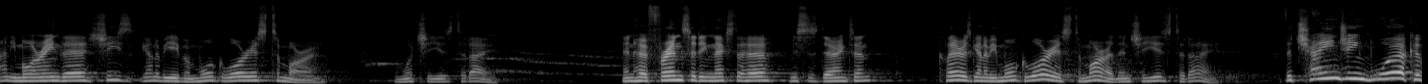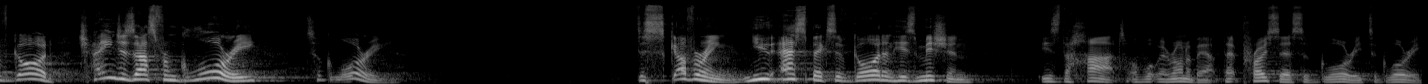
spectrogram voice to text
Auntie Maureen there, she's going to be even more glorious tomorrow than what she is today. And her friend sitting next to her, Mrs. Darrington, Claire is going to be more glorious tomorrow than she is today. The changing work of God changes us from glory to glory discovering new aspects of God and His mission is the heart of what we're on about that process of glory to glory.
